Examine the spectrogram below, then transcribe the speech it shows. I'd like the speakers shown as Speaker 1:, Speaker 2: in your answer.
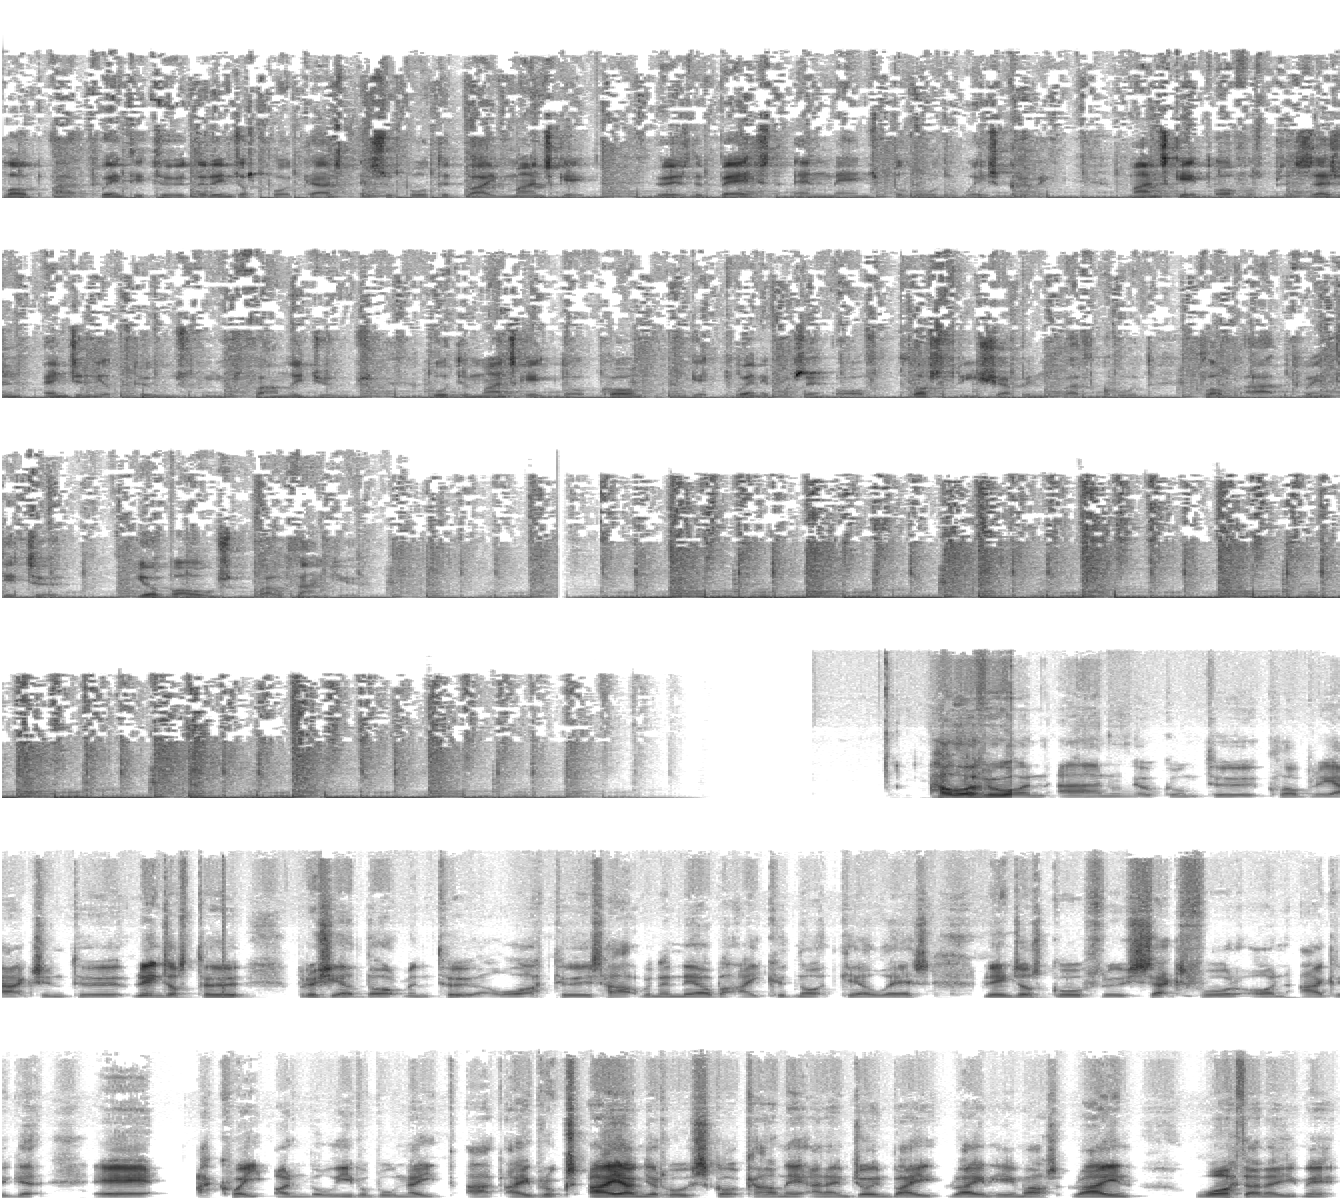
Speaker 1: Club at 22, the Rangers podcast is supported by Manscaped, who is the best in men's below the waist grooming. Manscaped offers precision engineered tools for your family jewels. Go to manscaped.com and get 20% off plus free shipping with code CLUB at 22. Your balls will thank you. Hello, everyone, and welcome to Club Reaction to Rangers 2, Borussia Dortmund 2. A lot of twos happening there, but I could not care less. Rangers go through 6 4 on aggregate. Uh, a quite unbelievable night at Ibrox. I am your host, Scott Carney, and I'm joined by Ryan Hamers. Ryan, what a night, mate.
